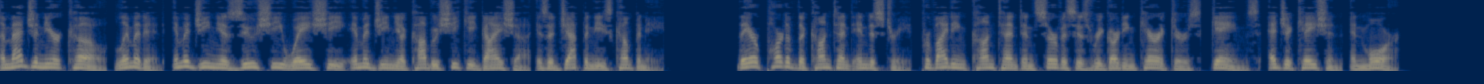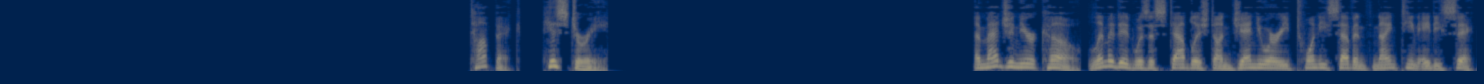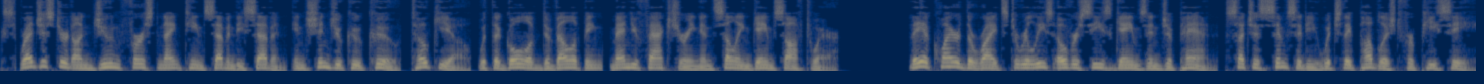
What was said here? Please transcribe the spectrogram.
Imagineer Co., Limited, Imagina Zhu Shi Wei Shi Kabushiki Gaisha is a Japanese company. They are part of the content industry, providing content and services regarding characters, games, education, and more. History Imagineer Co., Limited was established on January 27, 1986 registered on June 1, 1977 in Shinjuku-ku, Tokyo, with the goal of developing, manufacturing and selling game software. They acquired the rights to release overseas games in Japan, such as SimCity which they published for PC.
